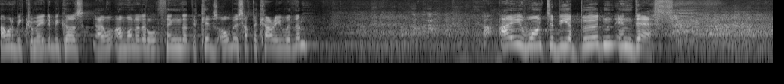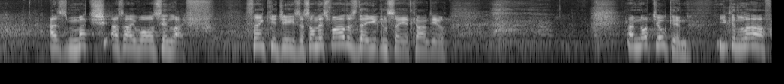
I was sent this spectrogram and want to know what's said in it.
I want to be cremated because I, w- I want a little thing that the kids always have to carry with them. I want to be a burden in death as much as I was in life. Thank you, Jesus. On this Father's Day, you can say it, can't you? I'm not joking. You can laugh.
